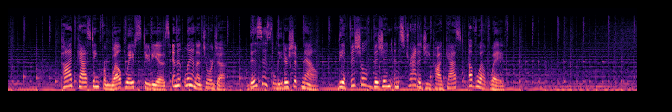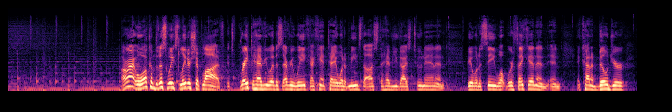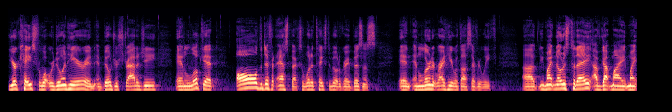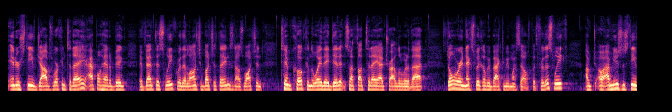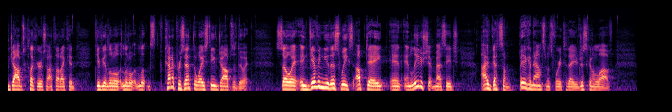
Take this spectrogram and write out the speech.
podcasting from WealthWave Studios in Atlanta, Georgia. This is Leadership Now, the official vision and strategy podcast of WealthWave. All right, well, welcome to this week's Leadership Live. It's great to have you with us every week. I can't tell you what it means to us to have you guys tune in and be able to see what we're thinking and, and, and kind of build your, your case for what we're doing here and, and build your strategy and look at all the different aspects of what it takes to build a great business and, and learn it right here with us every week. Uh, you might notice today I've got my, my inner Steve Jobs working today. Apple had a big event this week where they launched a bunch of things, and I was watching Tim Cook and the way they did it. So I thought today I'd try a little bit of that. Don't worry, next week I'll be back to be myself. But for this week, I'm, oh, I'm using Steve Jobs clicker, so I thought I could give you a little, little, little kind of present the way Steve Jobs would do it. So, in giving you this week's update and, and leadership message, I've got some big announcements for you today you're just going to love.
